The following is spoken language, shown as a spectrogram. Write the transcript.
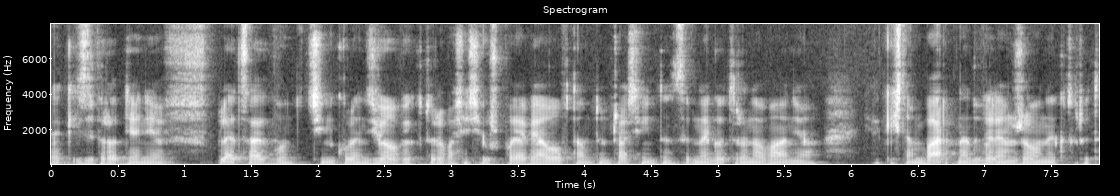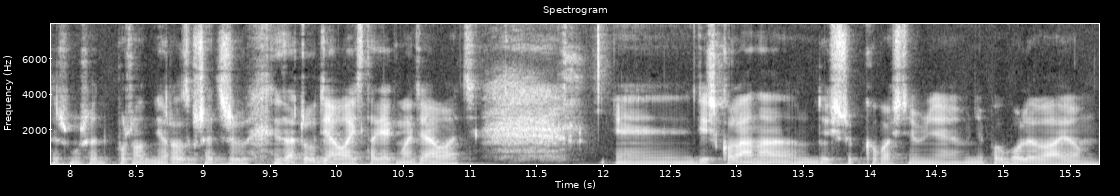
jakieś zwrodnienie w plecach, w odcinku lędźwiowych, które właśnie się już pojawiało w tamtym czasie intensywnego trenowania jakiś tam bark nadwyrężony, który też muszę porządnie rozgrzać, żeby zaczął działać tak jak ma działać. E, gdzieś kolana dość szybko właśnie mnie, mnie pobolewają.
